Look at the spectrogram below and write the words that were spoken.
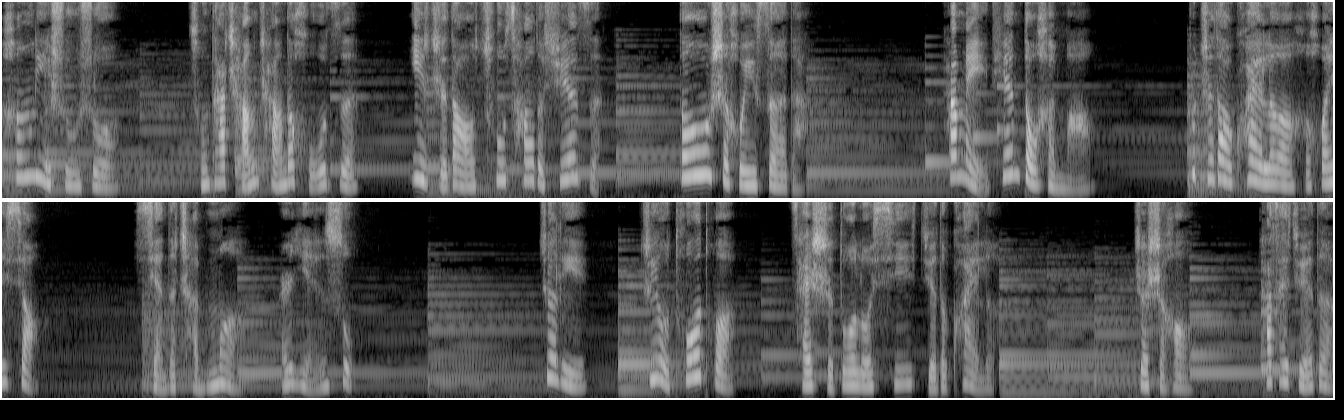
亨利叔叔从他长长的胡子一直到粗糙的靴子，都是灰色的。他每天都很忙，不知道快乐和欢笑，显得沉默而严肃。这里只有托托，才使多罗西觉得快乐。这时候，他才觉得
